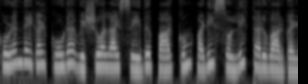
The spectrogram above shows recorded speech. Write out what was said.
குழந்தைகள் கூட விஷுவலைஸ் செய்து பார்க்கும் படி சொல்லி தருவார்கள்.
